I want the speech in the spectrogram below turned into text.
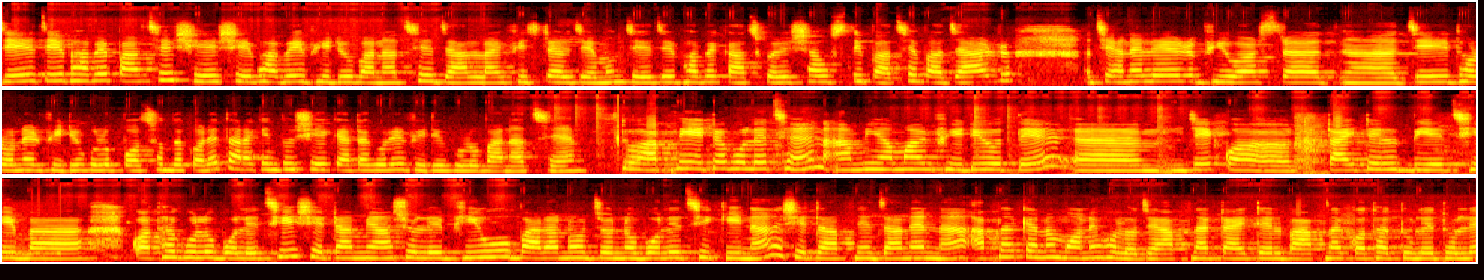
যে যেভাবে পাচ্ছে সে সেভাবে ভিডিও বানাচ্ছে, যার লাইফস্টাইল যেমন, যে যেভাবে কাজ করে স্বস্তি পাচ্ছে বা যার চ্যানেলের ভিউয়ার্সরা যে ধরনের ভিডিওগুলো পছন্দ করে, তারা কিন্তু সেই ক্যাটাগরির ভিডিওগুলো বানাচ্ছে। তো আপনি এটা বলেছেন, আমি আমার ভিডিওতে যে টাইটেল দিয়েছি বা কথাগুলো বলেছি, সেটা আমি আসলে ভিউ বাড়ানোর জন্য বলেছি কি না সেটা আপনি জানেন না। আপনার কেন মনে হলো যে আপনার টাইটেল বা আপনার কথা তুলে ধরলে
